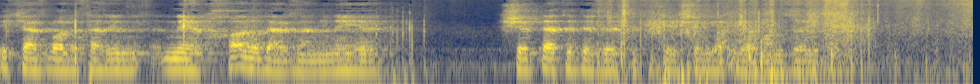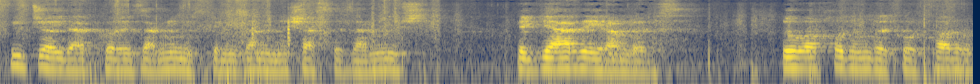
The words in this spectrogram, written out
یکی از بالاترین نرخ رو در زمینه شدت دزرتیفیکیشن یا بیابانزایی هیچ جایی در کره زمین نیست که میزان نشست زمینش به گرد ایران برسه. دو بار خودمون رکورد ها رو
